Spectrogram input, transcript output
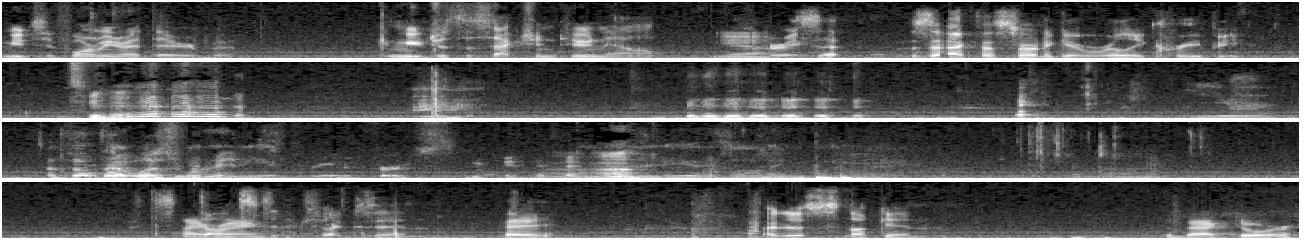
mutes it for me right there. But I can mute just a section too now. Yeah. Great. Zach, Zach, that's starting to get really creepy. You're I thought that was Who Ryan's you? screen at first. uh-huh. an idiot holding Dunstan Ryan. checks in. Hey, I just snuck in. The back door.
